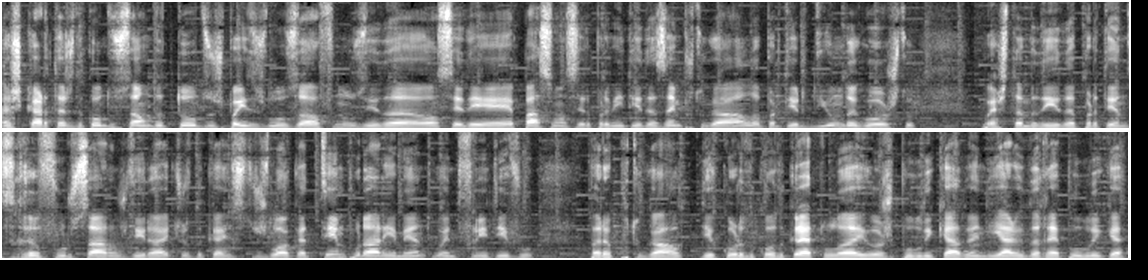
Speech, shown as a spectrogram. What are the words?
As cartas de condução de todos os países lusófonos e da OCDE passam a ser permitidas em Portugal a partir de 1 de agosto. Com esta medida pretende-se reforçar os direitos de quem se desloca temporariamente ou em definitivo para Portugal, de acordo com o decreto-lei hoje publicado em Diário da República.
